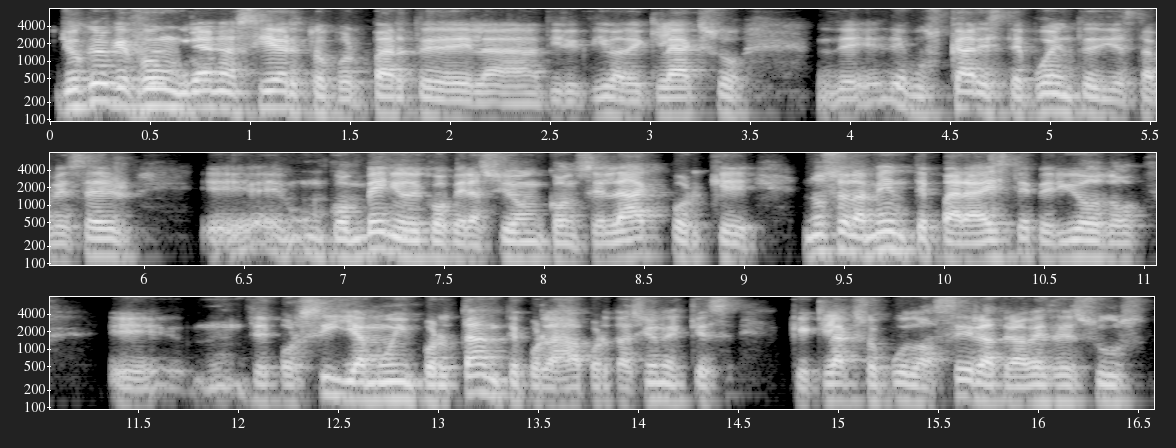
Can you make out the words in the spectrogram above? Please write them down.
Yo creo que fue un gran acierto por parte de la directiva de Claxo de, de buscar este puente y establecer eh, un convenio de cooperación con CELAC, porque no solamente para este periodo eh, de por sí ya muy importante por las aportaciones que, que Claxo pudo hacer a través de sus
